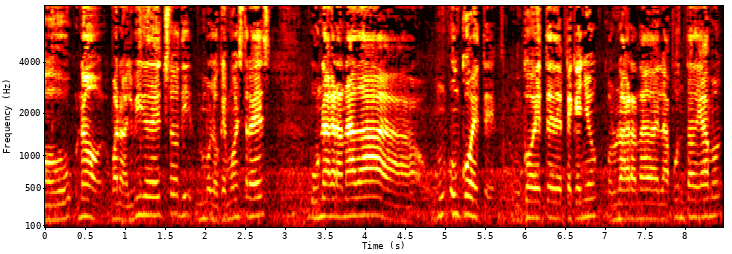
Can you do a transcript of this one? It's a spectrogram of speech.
o no, bueno, el vídeo de hecho lo que muestra es una granada, un, un cohete, un cohete de pequeño con una granada en la punta, digamos,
